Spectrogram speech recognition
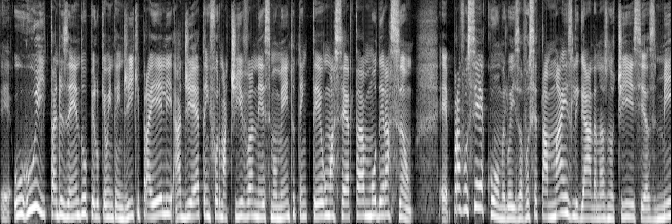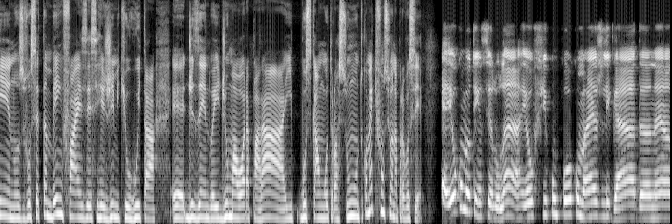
É, o Rui está dizendo, pelo que eu entendi, que para ele a dieta informativa nesse momento tem que ter uma certa moderação. É, para você é como, Heloísa? Você está mais ligada nas notícias, menos? Você também faz esse regime que o Rui está é, dizendo aí de uma hora parar e buscar um outro assunto? Como é que funciona para você? É, eu como eu tenho celular, eu fico um pouco mais ligada, né?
